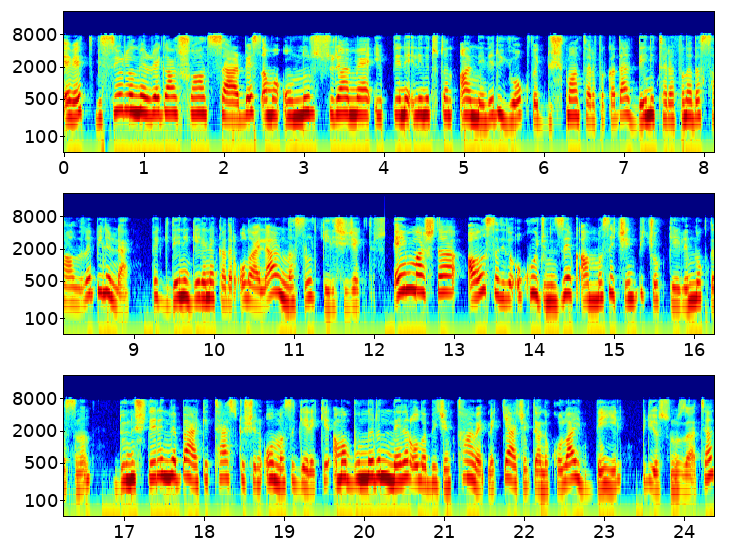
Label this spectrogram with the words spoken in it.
Evet, Viserion ve Regal şu an serbest ama onları süren veya iplerini elini tutan anneleri yok ve düşman tarafa kadar Deni tarafına da saldırabilirler. Peki Deni gelene kadar olaylar nasıl gelişecektir? En başta ağız tadıyla okuyucunun zevk alması için birçok gerilim noktasının, dönüşlerin ve belki ters köşenin olması gerekir ama bunların neler olabileceğini tahmin etmek gerçekten de kolay değil biliyorsunuz zaten.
